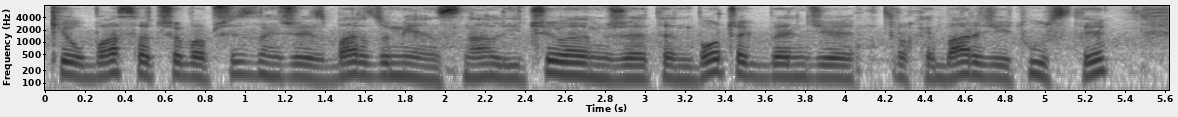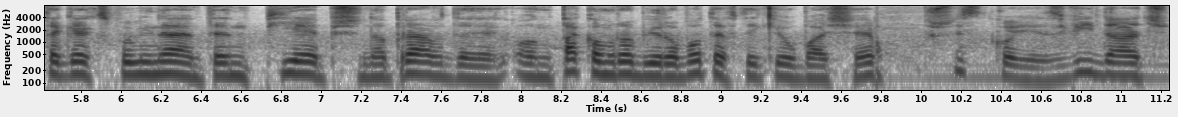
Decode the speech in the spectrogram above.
Kiełbasa trzeba przyznać, że jest bardzo mięsna. Liczyłem, że ten boczek będzie trochę bardziej tłusty. Tak jak wspominałem, ten pieprz naprawdę, on taką robi robotę w tej kiełbasie. Wszystko jest widać.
